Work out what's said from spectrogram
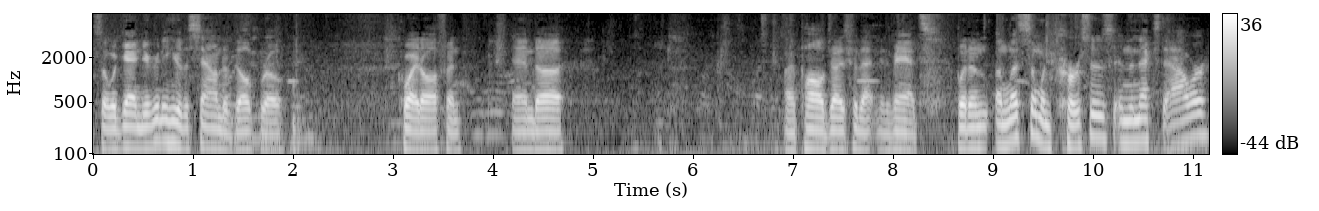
So again, you're going to hear the sound of Velcro quite often. And uh, I apologize for that in advance. But un- unless someone curses in the next hour,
